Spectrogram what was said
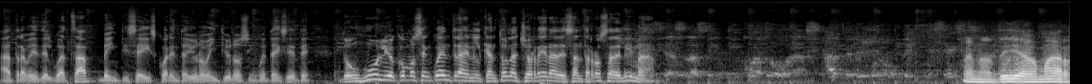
a través del WhatsApp 26 41 21 57. Don Julio, ¿cómo se encuentra en el Cantón La Chorrera de Santa Rosa de Lima? Buenos días, Omar.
